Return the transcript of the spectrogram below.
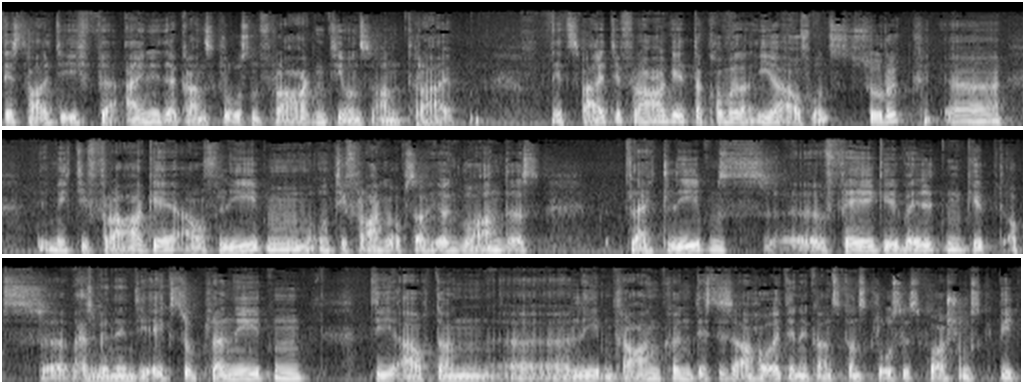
das halte ich für eine der ganz großen Fragen, die uns antreiben. Eine zweite Frage, da kommen wir dann eher auf uns zurück, äh, nämlich die Frage auf Leben und die Frage, ob es auch irgendwo anders vielleicht lebensfähige Welten gibt, ob es, äh, also wir nennen die Exoplaneten, die auch dann äh, Leben tragen können. Das ist auch heute ein ganz, ganz großes Forschungsgebiet,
